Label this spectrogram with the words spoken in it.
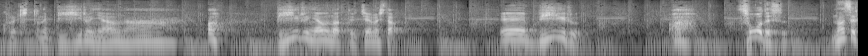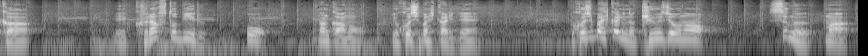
これきっとねビールに合うな。あビールに合うなって言っちゃいました。えー、ビール。あそうです。なぜか、えー、クラフトビールをなんかあの横芝光で横芝光の球場のすぐまあ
